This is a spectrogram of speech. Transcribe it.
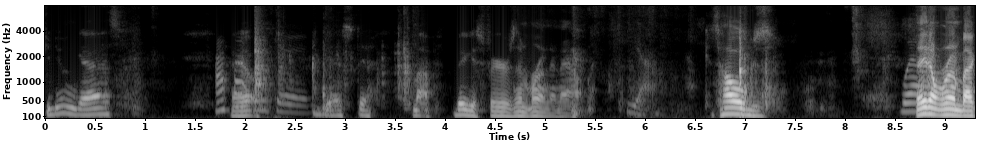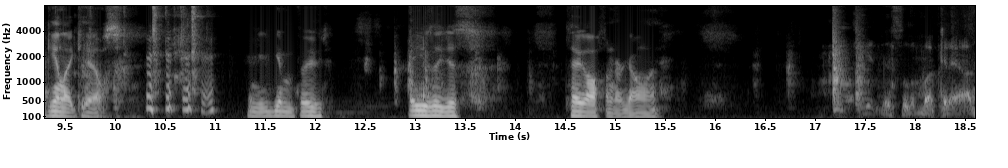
you doing, guys? I thought Yep. we could. Yes, my biggest fear is them running out. Yeah. Cause hogs, Well, they don't run back in like cows. and you give them food, they usually just take off and they're gone. Get this little bucket out.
